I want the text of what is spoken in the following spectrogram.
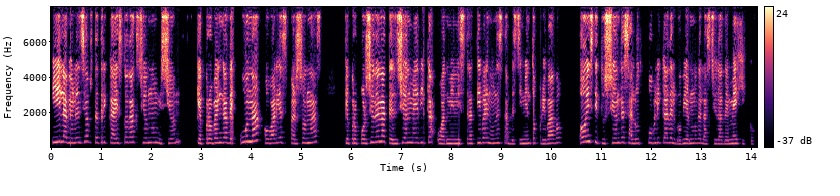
Y la violencia obstétrica es toda acción o omisión que provenga de una o varias personas que proporcionen atención médica o administrativa en un establecimiento privado o institución de salud pública del gobierno de la Ciudad de México,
